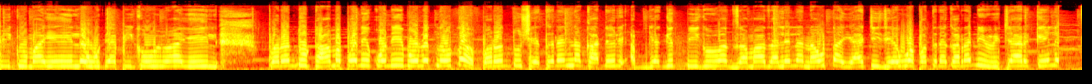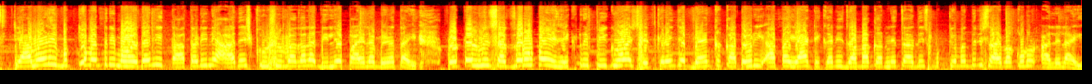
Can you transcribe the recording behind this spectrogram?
पीक विमा येईल उद्या पीक विमा येईल. परंतु ठामपणे कोणीही बोलत नव्हतं. परंतु शेतकऱ्यांना खात्यावर अभ्यागत पीक विमा जमा झालेला नव्हता. याची जेव्हा पत्रकारांनी विचार केले. त्यावेळी मुख्यमंत्री महोदयांनी तातडीने आदेश कृषी विभागाला दिले पाहायला मिळत आहे. टोटल वीस हजार रुपये हेक्टरी पीक विमा शेतकऱ्यांच्या बँक खात्यावरी आता या ठिकाणी जमा करण्याचा आदेश मुख्यमंत्री साहेबांकडून आलेला आहे.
